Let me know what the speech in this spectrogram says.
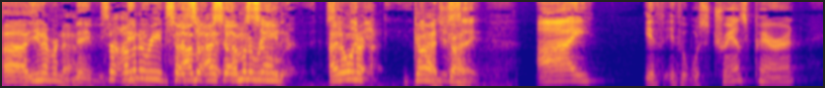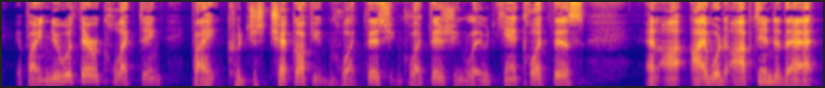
Uh, you never know. Maybe. So I'm going to read. So, But I'm, I, so- I'm going to so- read. I don't want to. Go ahead. Go ahead. say, I, if if it was transparent, if I knew what they were collecting, if I could just check off, you can collect this, you can collect this, you can you can't collect this, and I, I would opt into that.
